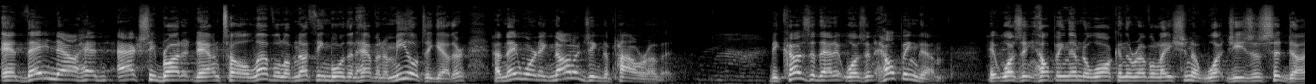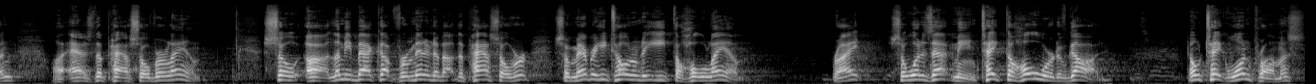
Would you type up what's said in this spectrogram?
And they now had actually brought it down to a level of nothing more than having a meal together, and they weren't acknowledging the power of it. Because of that, it wasn't helping them. It wasn't helping them to walk in the revelation of what Jesus had done uh, as the Passover lamb. So uh, let me back up for a minute about the Passover. So remember, he told them to eat the whole lamb, right? So what does that mean? Take the whole word of God. Don't take one promise.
